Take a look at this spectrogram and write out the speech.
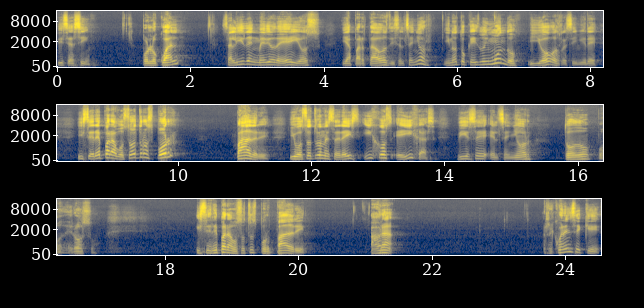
dice así, Por lo cual, salid en medio de ellos y apartaos, dice el Señor, y no toquéis lo inmundo, y yo os recibiré. Y seré para vosotros por Padre, y vosotros me seréis hijos e hijas, dice el Señor Todopoderoso. Y seré para vosotros por Padre. Ahora, recuérdense que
